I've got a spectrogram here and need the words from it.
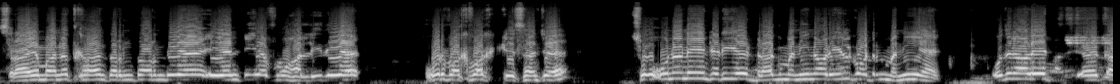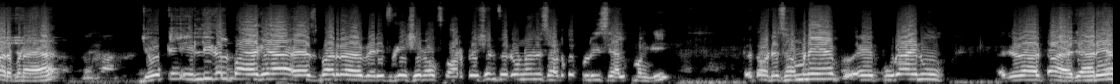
ਸਰਾਏ ਅਮਾਨਤ ਖਾਨ, ਤਰਨਤਾਰਨ ਦੇ ਹੈ ਏਐਨਟੀਐਫ ਮੁਹਾਲੀ ਦੇ ਹੈ, ਹੋਰ ਵੱਖ-ਵੱਖ ਕੇਸਾਂ 'ਚ ਹੈ। ਸੋ ਉਹਨਾਂ ਨੇ ਜਿਹੜੀ ਇਹ ਡਰੱਗ ਮਨੀ ਨਾਲ ਇਲ ਗੋਟਨ ਮਨੀ ਹੈ, ਉਹਦੇ ਨਾਲ ਇਹ ਘਰ ਬਣਾਇਆ। ਜੋ ਕਿ ਇਲੀਗਲ ਪਾਇਆ ਗਿਆ ਐਸ ਪਰ ਵੈਰੀਫਿਕੇਸ਼ਨ ਆਫ ਕਾਰਪੋਰੇਸ਼ਨ ਫਿਰ ਉਹਨਾਂ ਨੇ ਸਾਡੇ ਤੋਂ ਪੁਲਿਸ ਹੈਲਪ ਮੰਗੀ। ਤੇ ਤੁਹਾਡੇ ਸਾਹਮਣੇ ਇਹ ਪੂਰਾ ਇਹਨੂੰ ਜਿਹੜਾ ਢਾਇਆ ਜਾ ਰਿਹਾ।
